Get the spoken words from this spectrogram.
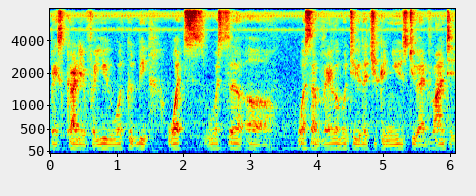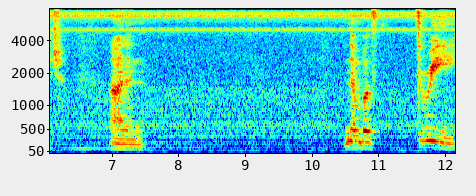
best cardio for you. What could be what's what's the uh, what's available to you that you can use to your advantage? And number three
